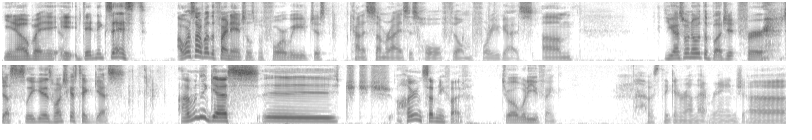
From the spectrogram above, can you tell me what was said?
you know. But it, it didn't exist. I want to talk about the financials before we just kind of summarize this whole film for you guys. Um, you guys want to know what the budget for Justice League is? Why don't you guys take a guess? I'm gonna guess uh, 175. Joel, what do you think? I was thinking around that range. Uh,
